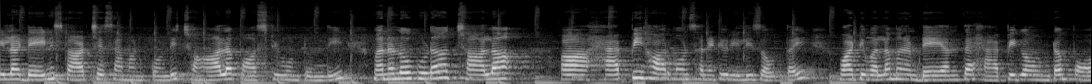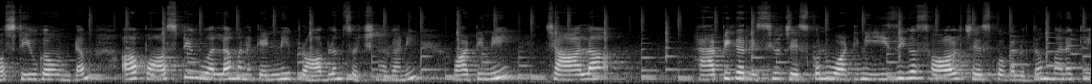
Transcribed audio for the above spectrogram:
ఇలా డేని స్టార్ట్ చేసామనుకోండి చాలా పాజిటివ్ ఉంటుంది. మనలో కూడా చాలా హ్యాపీ హార్మోన్స్ అనేటివి రిలీజ్ అవుతాయి. వాటి వల్ల మనం డే అంతా హ్యాపీగా ఉంటాం పాజిటివ్గా ఉంటాం. ఆ పాజిటివ్ వల్ల మనకు ఎన్ని ప్రాబ్లమ్స్ వచ్చినా కానీ వాటిని చాలా హ్యాపీగా రిసీవ్ చేసుకొని వాటిని ఈజీగా సాల్వ్ చేసుకోగలుగుతాం. మనకి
